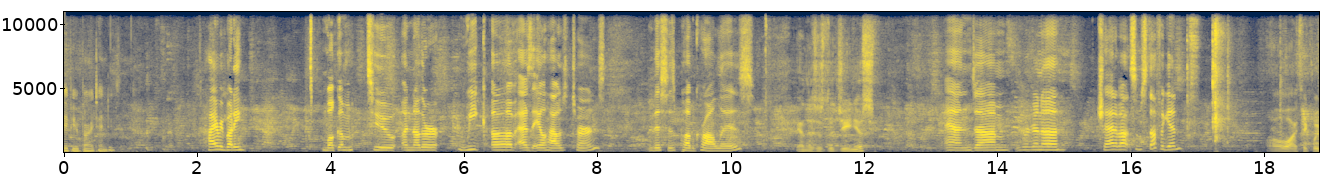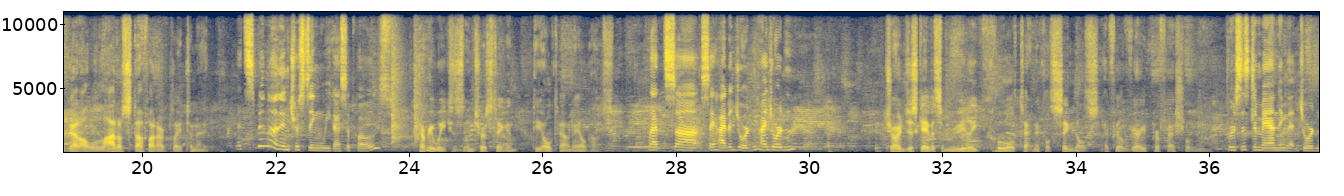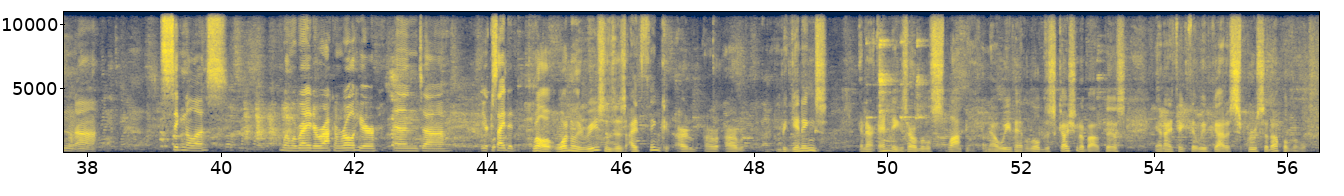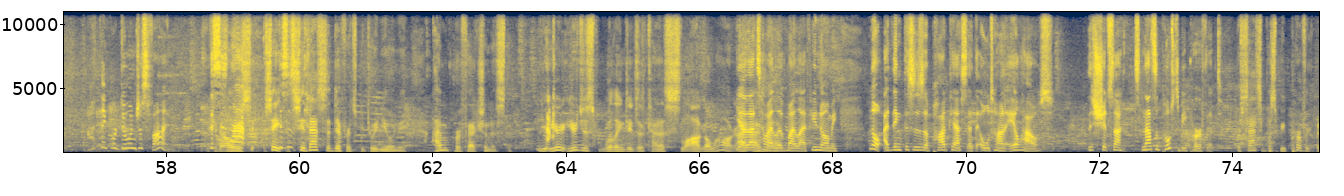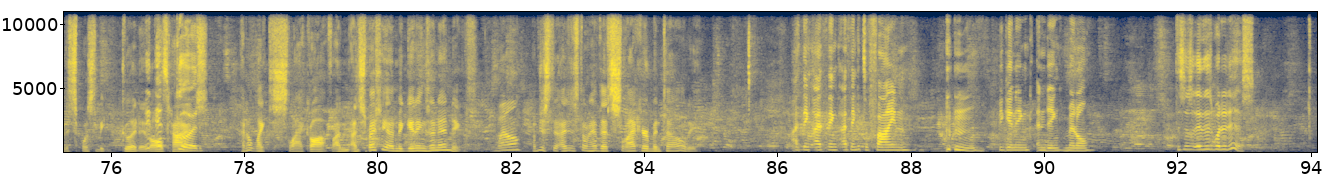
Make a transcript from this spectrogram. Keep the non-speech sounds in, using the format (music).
Tip your bartenders. Hi, everybody. Welcome to another week of As the Ale House Turns. This is Pub Crawl Liz, And this is the genius. and um, we're gonna chat about some stuff again. Oh, I think we've got a lot of stuff on our plate tonight. It's been an interesting week, I suppose. Every week is interesting in the Old Town Ale House. Let's uh, say hi to Jordan. Hi, Jordan. Jordan just gave us some really cool technical signals. I feel very professional now. Bruce is demanding that Jordan uh, signal us when we're ready to rock and roll here, and uh, you're excited. Well, one of the reasons is I think our, our, our beginnings and our endings are a little sloppy. Now, we've had a little discussion about this, and I think that we've got to spruce it up a little. I think we're doing just fine. This is always not. see, this is see that's the difference between you and me. I'm a perfectionist. You- You're you're just willing to just kind of slog along. Yeah, that's I'm how I live my life. You know me. No, I think this is a podcast at the Old Town Ale House. This shit's not it's not supposed to be perfect. It's not supposed to be perfect, but it's supposed to be good at It all times. good. I don't like to slack off, on, especially on beginnings and endings. Well, I'm just I just don't have that slacker mentality. I think I think I think it's a fine (clears throat) beginning, ending, middle. This is it is what it is.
